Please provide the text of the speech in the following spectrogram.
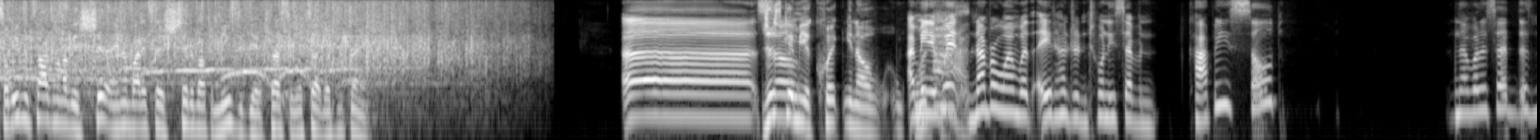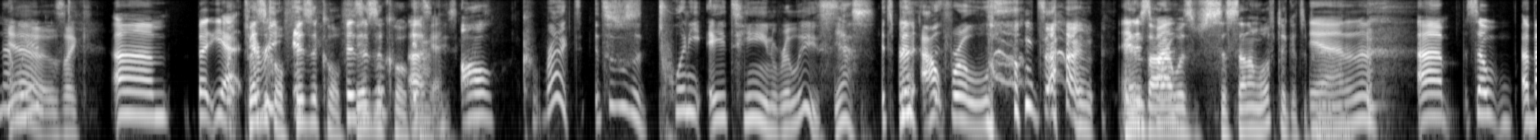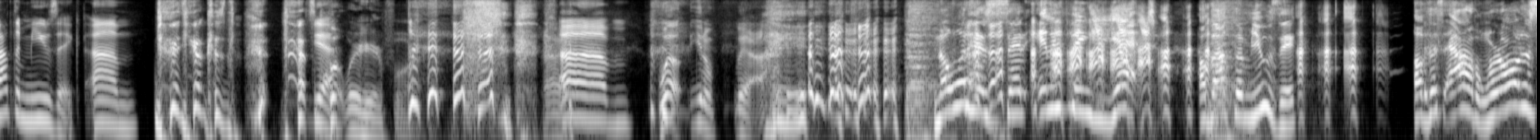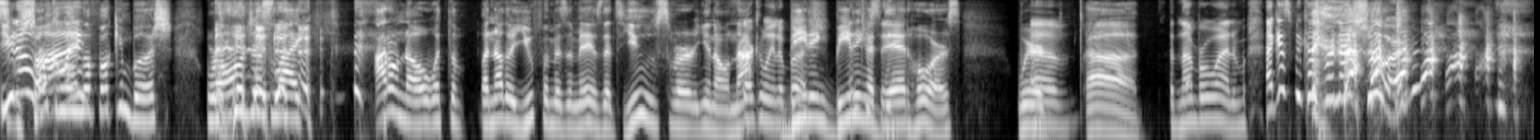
So we've been talking about this shit. Ain't nobody said shit about the music yet. Trust me. What's up? What you think? Uh, Just so- give me a quick, you know. I mean, what- it went number one with 827 copies sold. Isn't that what it said? Isn't that yeah, it was like Um, but yeah, physical, every- physical, physical? physical, Okay. copies. all correct. It, this was a 2018 release. Yes. it's been out for a long time. and Ben it's thought I was selling wolf tickets. Yeah, I don't know. Um, so about the music, um, because that's Yeah. what we're here for. um, Well, you know, yeah. No one has said anything yet about the music of this album. We're all just You know circling why? the fucking bush. We're all just like, I don't know what the another euphemism is that's used for you know not Circling a bush. beating beating a dead horse. We're Um, uh, the number one. I guess because we're not sure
